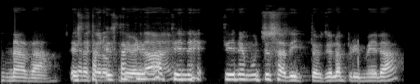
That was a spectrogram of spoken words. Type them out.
Nada. Esta, crema ¿eh? tiene, tiene muchos adictos. Yo la primera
